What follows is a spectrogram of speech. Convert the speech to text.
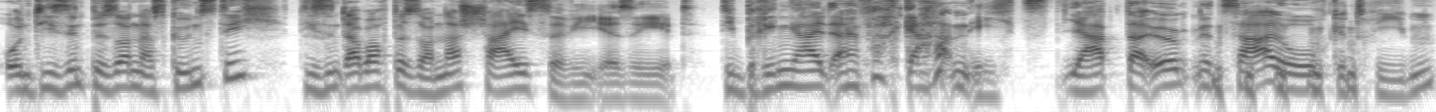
und die sind besonders günstig, die sind aber auch besonders scheiße, wie ihr seht. Die bringen halt einfach gar nichts. Ihr habt da irgendeine Zahl hochgetrieben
